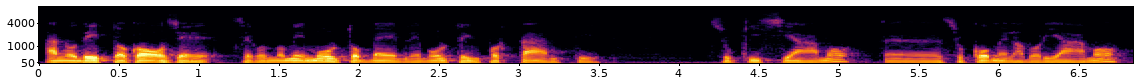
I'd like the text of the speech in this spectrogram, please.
hanno detto cose secondo me molto belle, molto importanti su chi siamo, eh, su come lavoriamo,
